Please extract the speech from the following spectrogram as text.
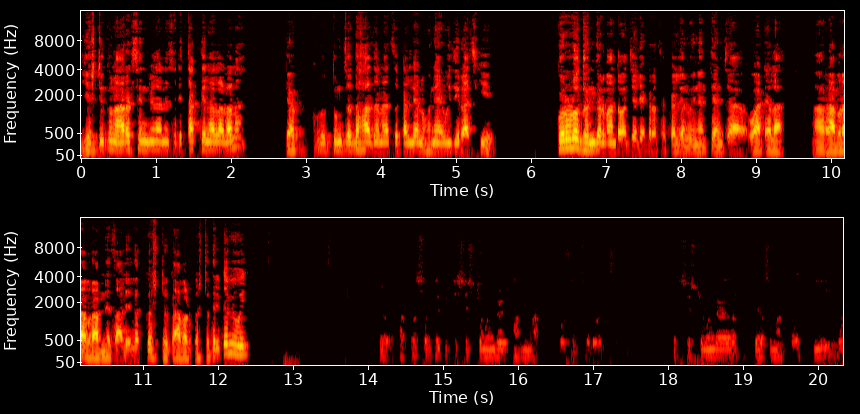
एस टीतून आरक्षण मिळवण्यासाठी ताकदीला लढा ना. त्या तुमचं दहा जणांचं कल्याण होण्याऐवजी राजकीय करोडो धनगर बांधवांच्या लेकराचं कल्याण होईन त्यांच्या वाट्याला राबराब राबण्यात आलेलं कष्ट काबड कष्ट तरी कमी होईल. तर आता सध्या तिथे शिष्टमंडळ थांबून आहे उपोषण सोडवण्यासाठी तर शिष्टमंडळाला ते असं म्हणतात की जर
